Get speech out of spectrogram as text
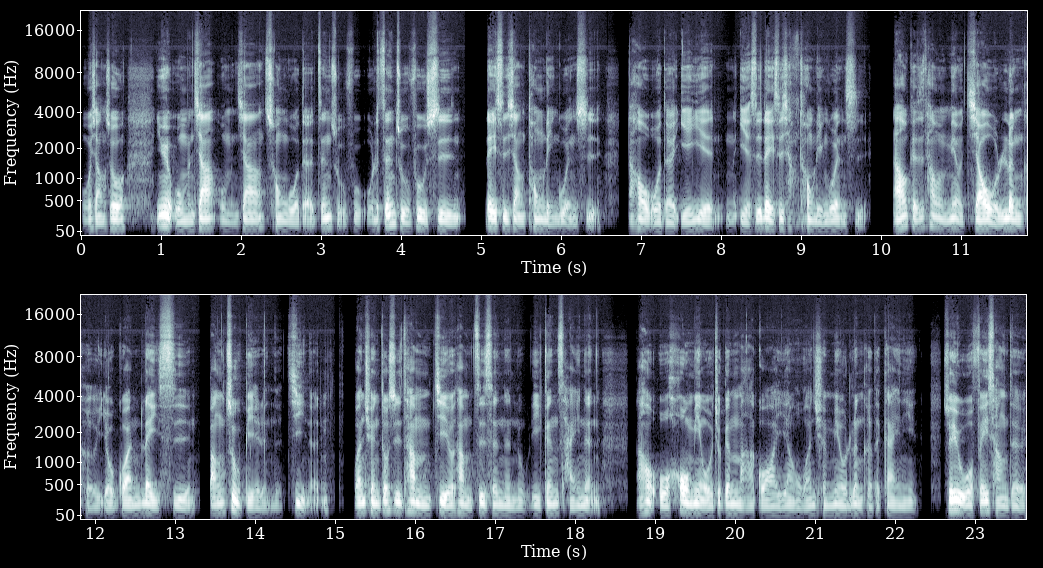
我想说，因为我们家，我们家从我的曾祖父，我的曾祖父是类似像通灵问世，然后我的爷爷也是类似像通灵问世，然后可是他们没有教我任何有关类似帮助别人的技能，完全都是他们借由他们自身的努力跟才能。然后我后面我就跟麻瓜一样，我完全没有任何的概念，所以我非常的。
